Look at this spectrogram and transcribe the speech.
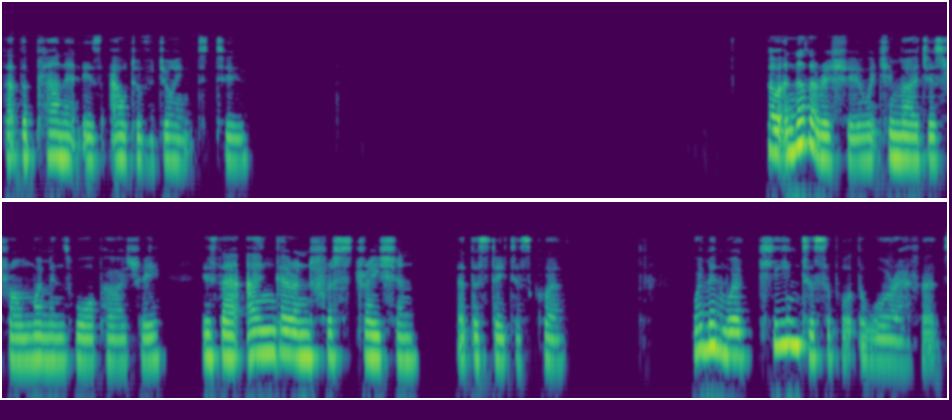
that the planet is out of joint too. So another issue which emerges from women's war poetry is their anger and frustration at the status quo. Women were keen to support the war effort,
